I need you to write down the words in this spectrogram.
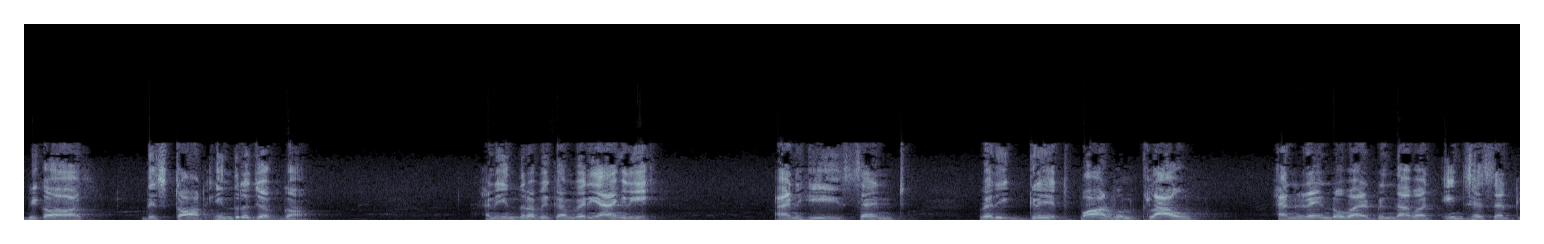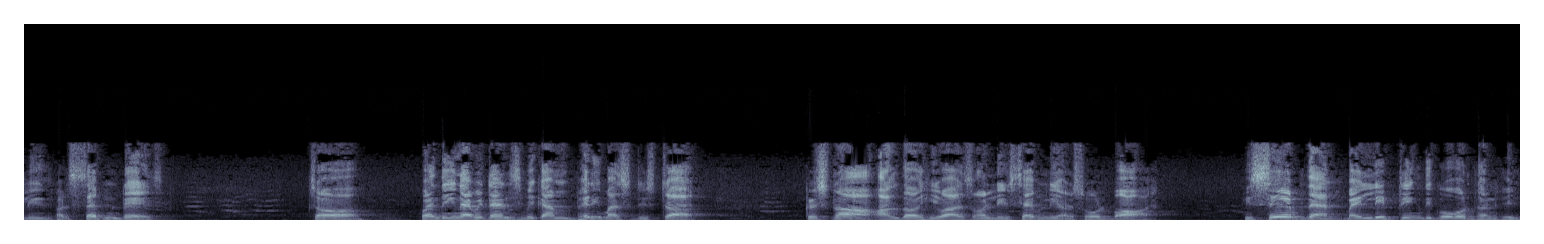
because they stopped Indra yajna and Indra became very angry and he sent very great powerful cloud and rained over Vrindavan incessantly for seven days. So, when the inhabitants became very much disturbed, Krishna, although he was only seven years old boy, he saved them by lifting the Govardhan hill.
